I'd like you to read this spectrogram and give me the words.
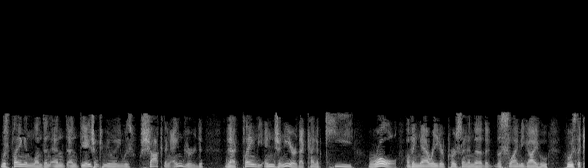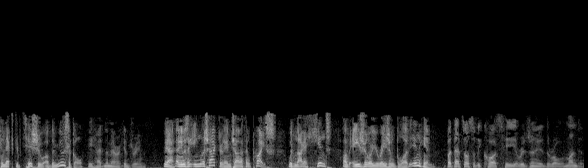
was playing in London, and and the Asian community was shocked and angered that playing the engineer, that kind of key role of the narrator person and the the, the slimy guy who who is the connective tissue of the musical. He had an American dream. Yeah, and he was an English actor named Jonathan Pryce, with not a hint of Asian or Eurasian blood in him. But that's also because he originated the role in London.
